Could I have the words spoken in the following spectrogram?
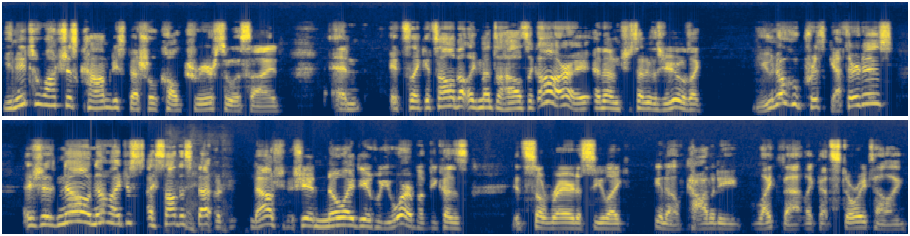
you need to watch this comedy special called Career Suicide, and it's like it's all about like mental health. It's like, oh, all right. And then she said it was you. I was like, you know who Chris Gethard is? And she's like, no, no, I just I saw this. Spe-. now she she had no idea who you were, but because it's so rare to see like you know comedy like that, like that storytelling,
